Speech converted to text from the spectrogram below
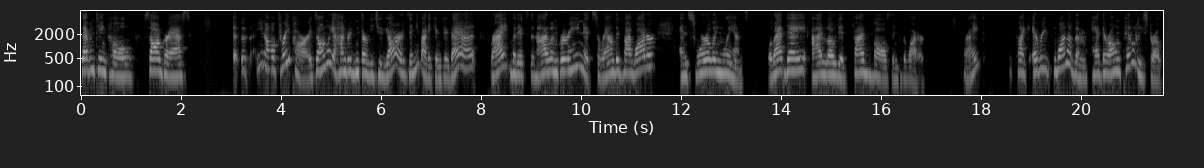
17th hole, sawgrass, was, you know, three par. It's only 132 yards. Anybody can do that, right? But it's an island green, it's surrounded by water and swirling winds. Well, that day I loaded five balls into the water, right? It's like every one of them had their own penalty stroke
